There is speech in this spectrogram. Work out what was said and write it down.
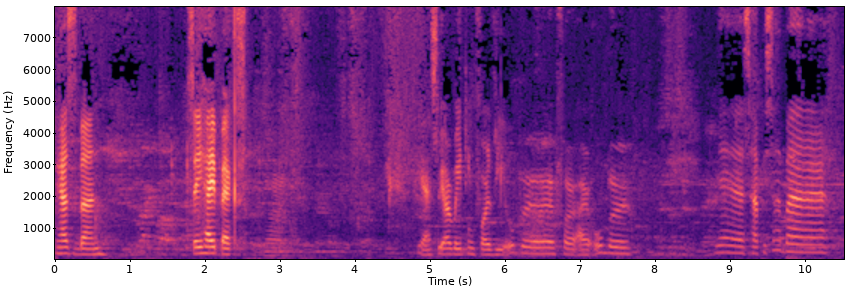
My husband. Say hi, Pex. Yes, we are waiting for the Uber, for our Uber. Yes, happy Sabbath.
